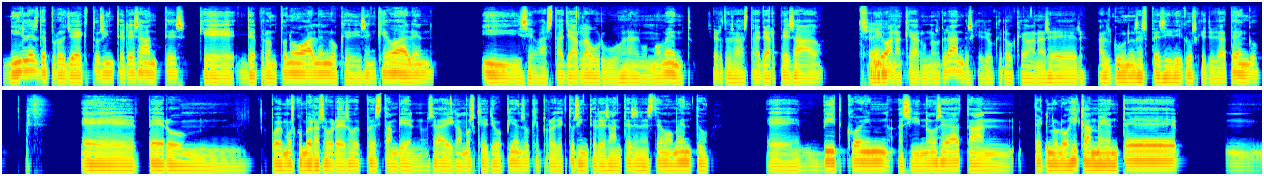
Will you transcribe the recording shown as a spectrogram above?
miles de proyectos interesantes que de pronto no valen lo que dicen que valen y se va a estallar la burbuja en algún momento, ¿cierto? Se va a estallar pesado y van a quedar unos grandes, que yo creo que van a ser algunos específicos que yo ya tengo. Eh, pero mm, podemos conversar sobre eso pues también. O sea, digamos que yo pienso que proyectos interesantes en este momento, eh, Bitcoin así no sea tan tecnológicamente mm,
